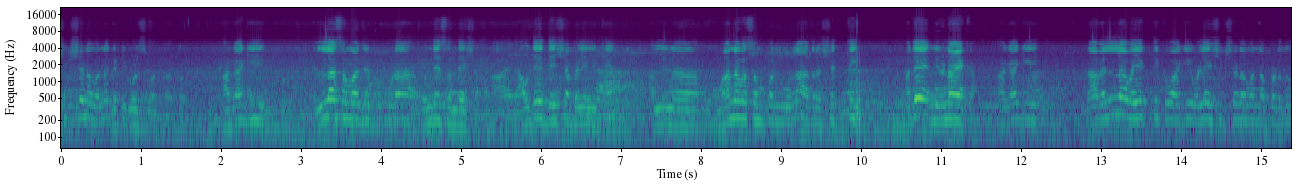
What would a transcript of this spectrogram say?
ಶಿಕ್ಷಣವನ್ನು ಗಟ್ಟಿಗೊಳಿಸುವಂಥದ್ದು ಹಾಗಾಗಿ ಎಲ್ಲ ಸಮಾಜಕ್ಕೂ ಕೂಡ ಒಂದೇ ಸಂದೇಶ. ಆ, ಯಾವುದೇ ದೇಶ ಬೆಳೀಲಿಕ್ಕೆ ಅಲ್ಲಿನ ಮಾನವ ಸಂಪನ್ಮೂಲ, ಅದರ ಶಕ್ತಿ ಅದೇ ನಿರ್ಣಾಯಕ. ಹಾಗಾಗಿ ನಾವೆಲ್ಲ ವೈಯಕ್ತಿಕವಾಗಿ ಒಳ್ಳೆಯ ಶಿಕ್ಷಣವನ್ನು ಪಡೆದು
